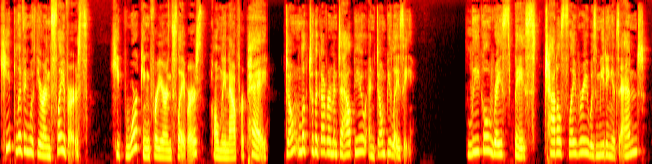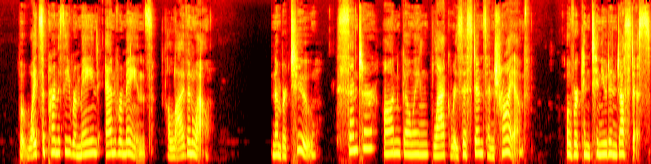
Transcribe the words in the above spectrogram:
Keep living with your enslavers. Keep working for your enslavers, only now for pay. Don't look to the government to help you, and don't be lazy. Legal race based chattel slavery was meeting its end, but white supremacy remained and remains alive and well. Number two, center ongoing Black resistance and triumph over continued injustice.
